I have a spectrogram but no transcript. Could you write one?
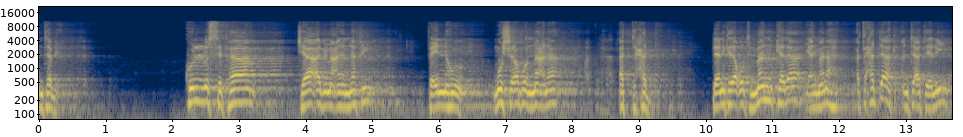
انتبه. كل استفهام جاء بمعنى النفي فإنه مشرب معنى التحدي. لأنك إذا قلت من كذا يعني معناه أتحداك أن تأتي لي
